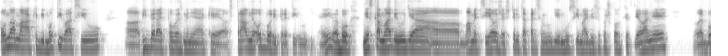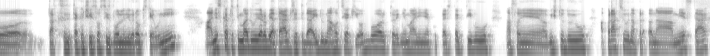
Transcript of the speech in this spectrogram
ona má keby motiváciu vyberať povedzme nejaké správne odbory pre tých ľudí. Hej? Lebo dneska mladí ľudia máme cieľ, že 40% ľudí musí mať vysokoškolské vzdelanie, lebo tak, také číslo si zvolili v Európskej únii. A dneska to tí mladí ľudia robia tak, že teda idú na hociaký odbor, ktorý nemá ani nejakú perspektívu, následne vyštudujú a pracujú na, na miestach,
